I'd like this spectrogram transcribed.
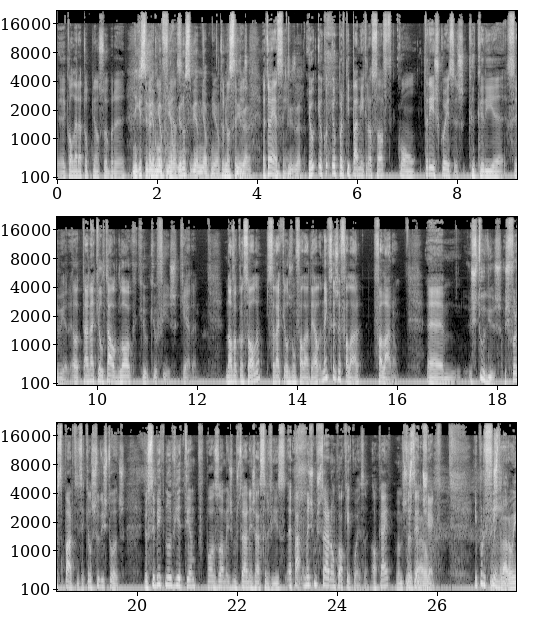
eh, qual era a tua opinião sobre. Ninguém sabia a, minha confiança. opinião. Eu não sabia a minha opinião. Tu não sabias. agora. Então é assim: eu, eu, eu parti para a Microsoft com três coisas que queria saber. Está naquele tal blog que, que eu fiz, que era nova consola, será que eles vão falar dela? Nem que seja falar, falaram. Estúdios, os first parties, aqueles estúdios todos. Eu sabia que não havia tempo para os homens mostrarem já serviço, Epá, mas mostraram qualquer coisa, ok? Vamos fazer Mostraram. check. E por fim, Mostraram e,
